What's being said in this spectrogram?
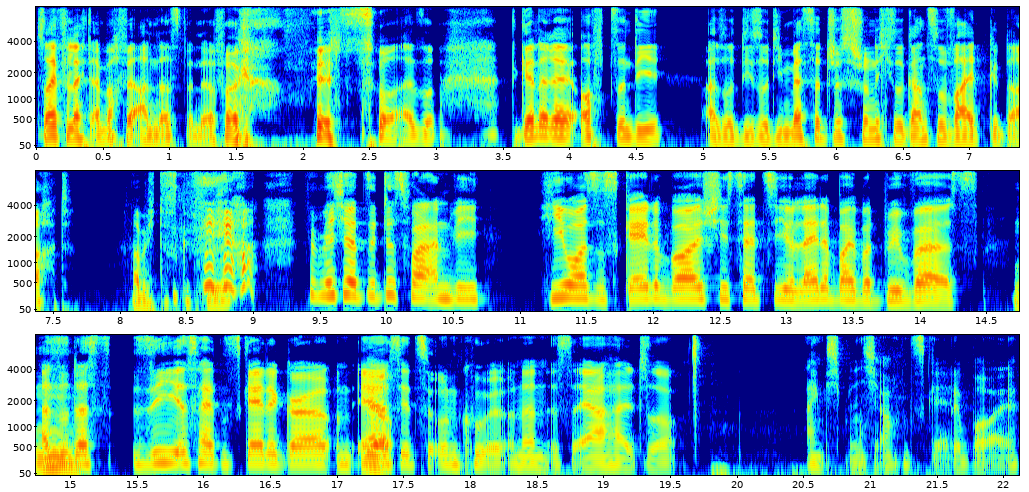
sei vielleicht einfach wer anders, wenn du Erfolg haben willst. So, also generell oft sind die, also die so die Messages schon nicht so ganz so weit gedacht, habe ich das Gefühl. Ja, für mich hört sich das voll an wie He was a skater boy, she said see you later boy, but reverse. Also, Mm. dass sie ist halt ein Skater Girl und er Ja. ist ihr zu uncool. Und dann ist er halt so, eigentlich bin ich auch ein Skater Boy.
